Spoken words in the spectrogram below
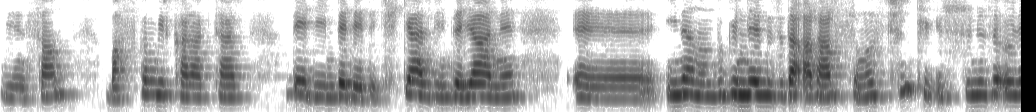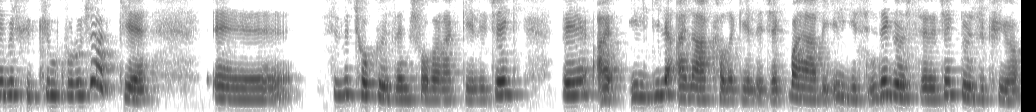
bir insan, baskın bir karakter dediğimde dedik. Geldiğinde yani e, inanın bugünlerinizi de ararsınız. Çünkü üstünüze öyle bir hüküm kuracak ki e, sizi çok özlemiş olarak gelecek ve ilgili alakalı gelecek. Bayağı bir ilgisini de gösterecek gözüküyor.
